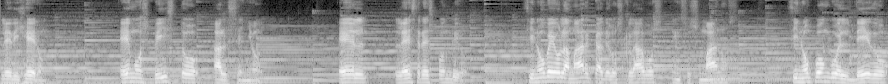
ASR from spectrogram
le dijeron, hemos visto al Señor. Él les respondió, si no veo la marca de los clavos en sus manos, si no pongo el dedo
